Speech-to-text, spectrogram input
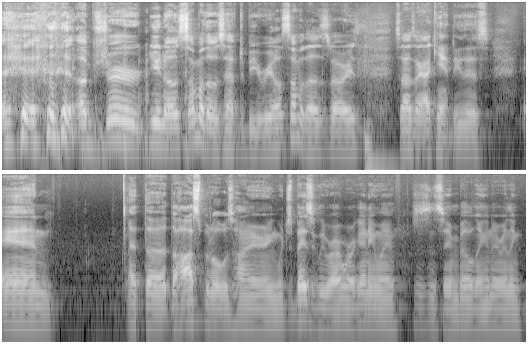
I'm sure you know some of those have to be real, some of those stories. So I was like, I can't do this. And at the the hospital was hiring, which is basically where I work anyway. It's in the same building and everything.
